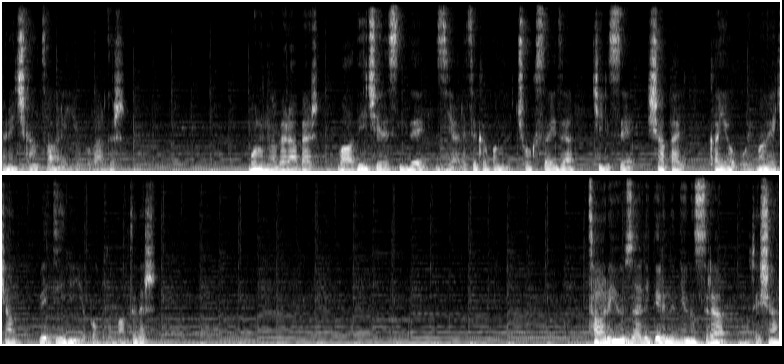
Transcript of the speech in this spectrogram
öne çıkan tarihi yapılardır. Bununla beraber vadi içerisinde ziyarete kapalı çok sayıda kilise, şapel, kaya oyma mekan ve dini yapı bulunmaktadır. Tarihi özelliklerinin yanı sıra muhteşem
